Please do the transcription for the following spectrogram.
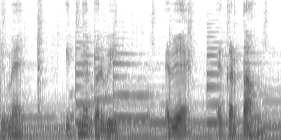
कि मैं इतने पर भी अव्यय करता हूँ।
